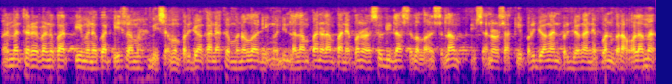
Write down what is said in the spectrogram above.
Materi menukat i menukat Islam bisa memperjuangkan agama Allah di di dalam pan dalam pan pun Rasulullah sallallahu alaihi wasallam. Bisa nerusaki perjuangan perjuangan pun para ulama.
